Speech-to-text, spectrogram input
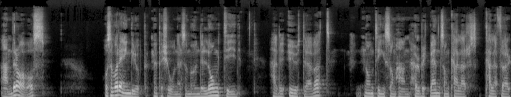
andra av oss. Och sen var det en grupp med personer som under lång tid hade utövat någonting som han, Herbert Benson, kallar, kallar för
